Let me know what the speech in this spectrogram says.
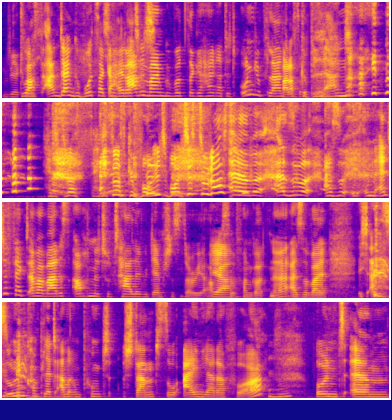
wirklich. Du hast an deinem Geburtstag ich geheiratet? an meinem Geburtstag geheiratet. Ungeplant. War das geplant? Nein. Hättest du das, hättest du das gewollt? Wolltest du das? Ähm, also, also im Endeffekt aber war das auch eine totale Redemption-Story auch ja. so von Gott, ne? Also weil ich an so einem komplett anderen Punkt stand, so ein Jahr davor. Mhm. Und ähm,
